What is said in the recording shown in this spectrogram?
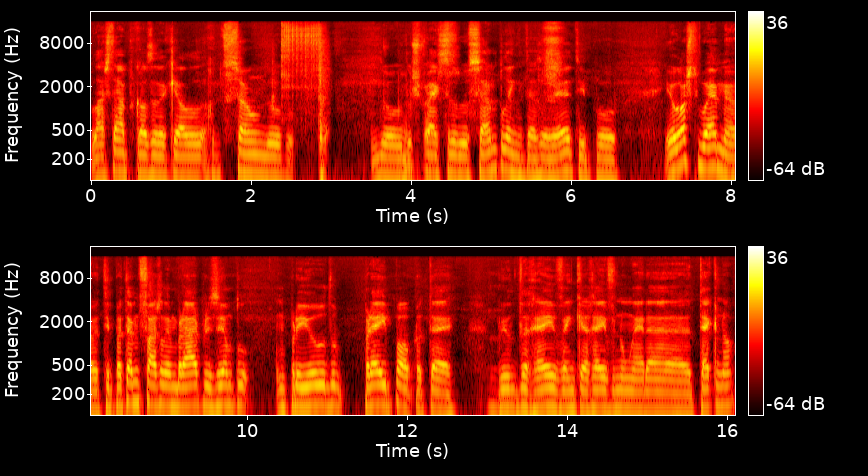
lá está, por causa daquela redução do, do, do espectro do sampling, estás a ver? Tipo, eu gosto bem, meu. Tipo, até me faz lembrar, por exemplo, um período pré-hip hop até. Um período de rave em que a rave não era techno,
